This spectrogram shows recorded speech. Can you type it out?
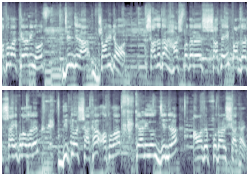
অথবা কেরানিগঞ্জ জিঞ্জিরা জনি টাওয়ার। সাজাদা হাসপাতালের সাথেই পারদার শাহী দ্বিতীয় শাখা অথবা কেরানিগঞ্জ জিঞ্জিরা আমাদের প্রধান শাখায়।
